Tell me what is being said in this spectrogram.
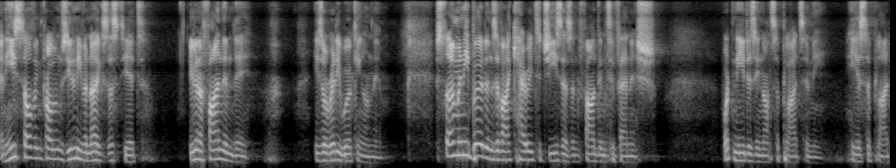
And He's solving problems you didn't even know exist yet. You're going to find them there. He's already working on them. So many burdens have I carried to Jesus and found them to vanish. What need has He not supplied to me? He has supplied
